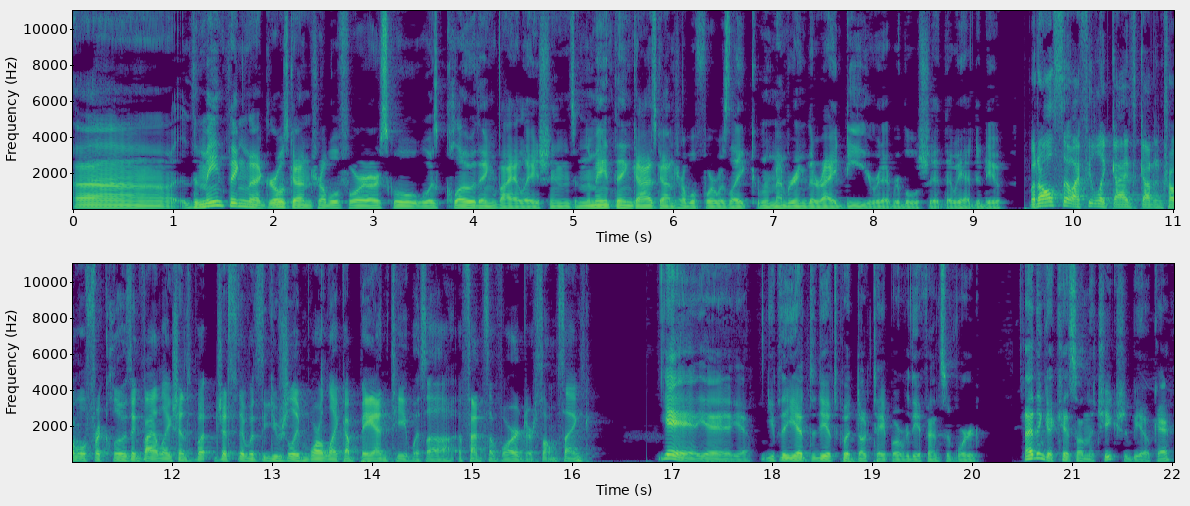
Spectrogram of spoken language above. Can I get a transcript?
uh the main thing that girls got in trouble for at our school was clothing violations, and the main thing guys got in trouble for was like remembering their ID or whatever bullshit that we had to do. But also, I feel like guys got in trouble for clothing violations, but just it was usually more like a banty with a offensive word or something. Yeah, yeah, yeah, yeah. You, you have to you have to put duct tape over the offensive word. I think a kiss on the cheek should be okay.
